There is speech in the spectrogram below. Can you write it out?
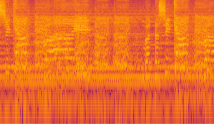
私キャッバイ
